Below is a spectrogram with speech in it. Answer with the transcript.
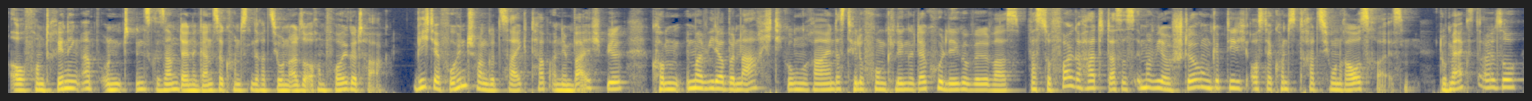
auch vom Training ab und insgesamt deine ganze Konzentration, also auch am Folgetag. Wie ich dir vorhin schon gezeigt habe, an dem Beispiel, kommen immer wieder Benachrichtigungen rein, das Telefon klingelt, der Kollege will was, was zur Folge hat, dass es immer wieder Störungen gibt, die dich aus der Konzentration rausreißen. Du merkst also,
